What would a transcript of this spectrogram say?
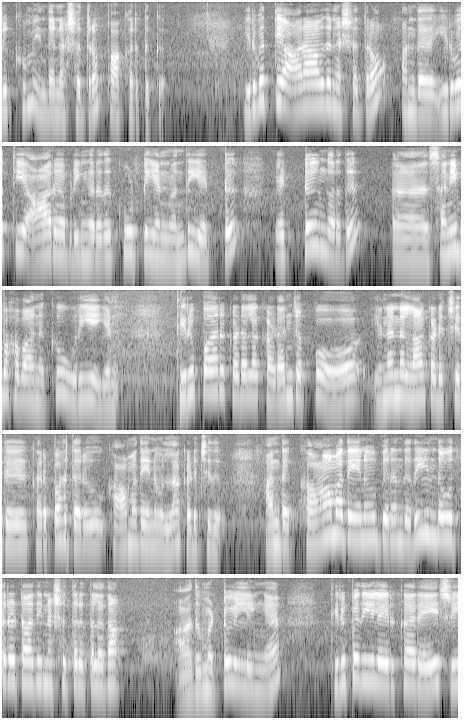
இருக்கும் இந்த நட்சத்திரம் பார்க்கறதுக்கு. இருபத்தி ஆறாவது நட்சத்திரம் அந்த இருபத்தி ஆறு அப்படிங்கிறது கூட்டு எண் வந்து எட்டு. எட்டுங்கிறது சனி பகவானுக்கு உரிய எண். திருப்பாறு கடலை கடைஞ்சப்போ என்னென்னலாம் கிடைச்சிது? கற்பகதரு காமதேனுலாம் கிடைச்சிது. அந்த காமதேனு பிறந்தது இந்த உத்திரட்டாதி நட்சத்திரத்தில் தான் அது மட்டும் இல்லைங்க. திருப்பதியில் இருக்காரே ஸ்ரீ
